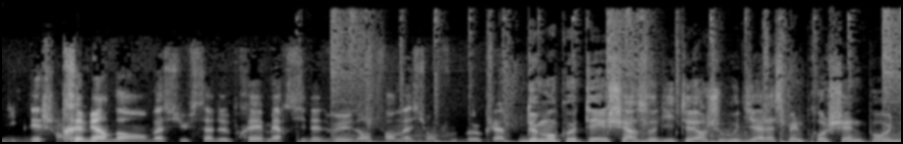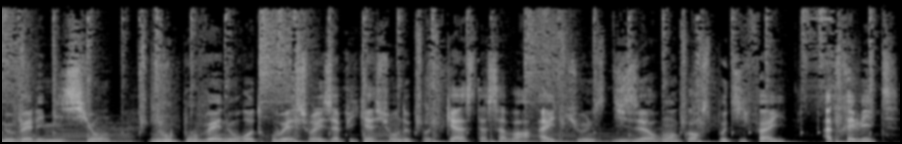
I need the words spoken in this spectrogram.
Ligue des Champions. Très bien, bah on va suivre ça de près. Merci d'être venu dans Formation Football Club. De mon côté, chers auditeurs, je vous dis à la semaine prochaine pour une nouvelle émission. Vous pouvez nous retrouver sur les applications de podcast, à savoir iTunes, Deezer ou encore Spotify. À très vite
